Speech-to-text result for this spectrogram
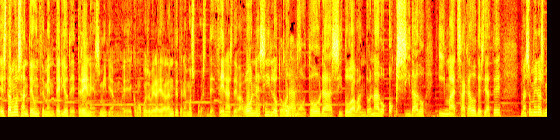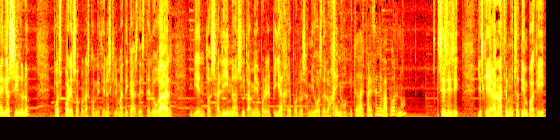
Estamos ante un cementerio de trenes, Miriam. Eh, como puedes ver ahí adelante, tenemos pues decenas de vagones y Locomotoras. locomotoras y todo abandonado, oxidado y machacado desde hace más o menos medio siglo. Pues por eso, por las condiciones climáticas de este lugar, vientos salinos y también por el pillaje, por los amigos de lo ajeno. Y todas parecen de vapor, ¿no? Sí, sí, sí. Y es que llegaron hace mucho tiempo aquí.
